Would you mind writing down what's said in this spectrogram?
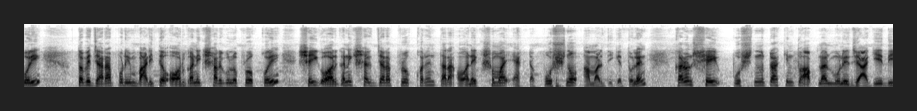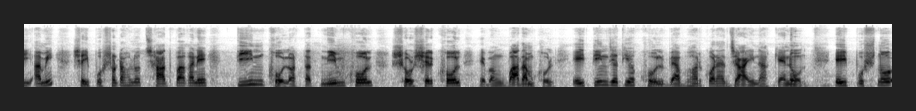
করি। তবে যারা পরি বাড়িতে অর্গানিক সারগুলো প্রয়োগ করি, সেই অর্গানিক সার যারা প্রয়োগ করেন, তারা অনেক সময় একটা প্রশ্ন আমার দিকে তোলেন। কারণ সেই প্রশ্নটা কিন্তু আপনার মনে জাগিয়ে দিই আমি। সেই প্রশ্নটা হলো, ছাদ বাগানে তিন খোল, অর্থাৎ নিম খোল, সর্ষের খোল এবং বাদাম খোল, এই তিন জাতীয় খোল ব্যবহার করা যায় না কেন? এই প্রশ্ন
